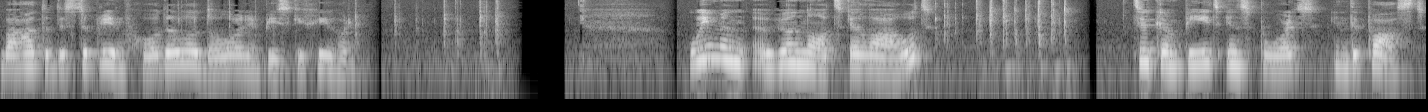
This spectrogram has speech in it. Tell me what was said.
Багато дисциплін входило до Олімпійських ігор. Women were not allowed to compete in sports in the past.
